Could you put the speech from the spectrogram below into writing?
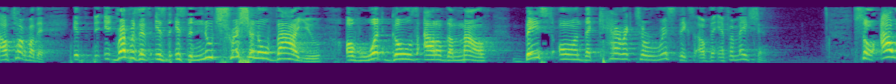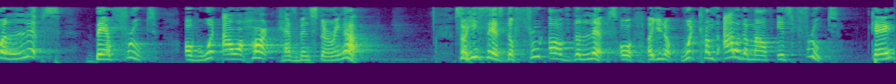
I'll talk about that. It, it represents, it's the, it's the nutritional value of what goes out of the mouth based on the characteristics of the information. So our lips bear fruit of what our heart has been stirring up. So he says the fruit of the lips, or, or you know, what comes out of the mouth is fruit. Okay?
